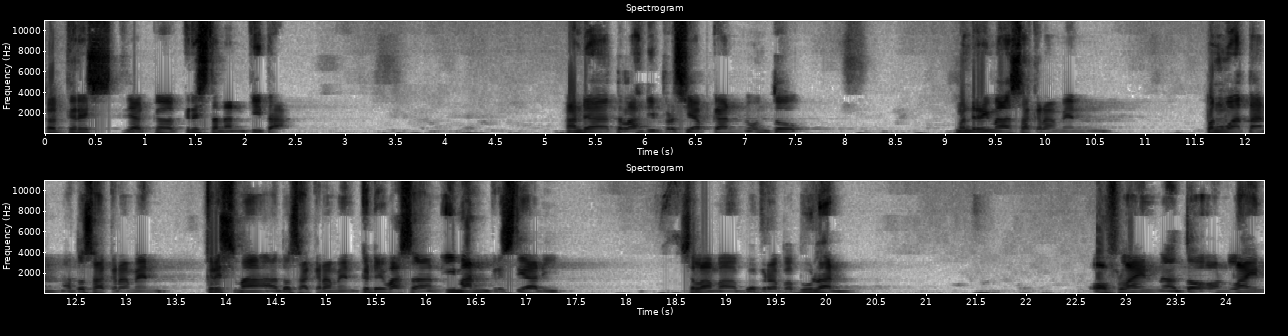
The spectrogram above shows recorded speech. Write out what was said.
kekristenan kita. Anda telah dipersiapkan untuk menerima sakramen penguatan atau sakramen krisma atau sakramen kedewasaan iman Kristiani selama beberapa bulan offline atau online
